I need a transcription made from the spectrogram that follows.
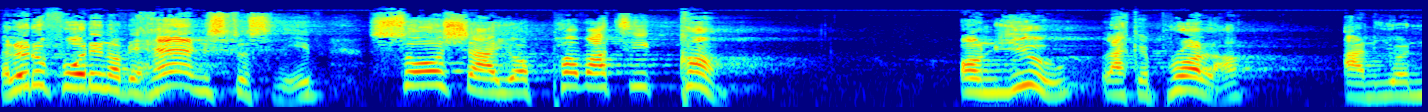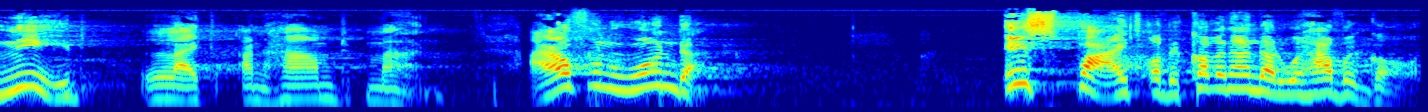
a little folding of the hands to sleep, so shall your poverty come on you like a prowler, and your need like an harmed man. I often wonder, in spite of the covenant that we have with God,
